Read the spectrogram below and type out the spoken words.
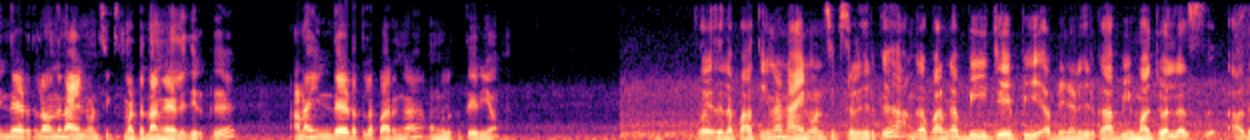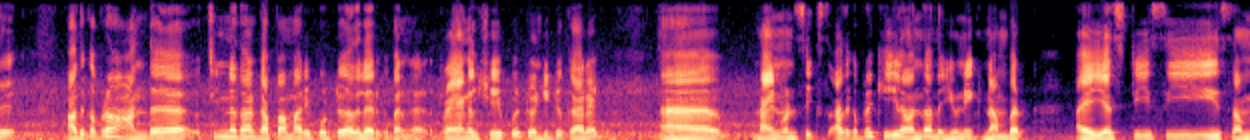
இந்த இடத்துல வந்து நைன் ஒன் சிக்ஸ் மட்டும்தாங்க எழுதியிருக்கு. ஆனால் இந்த இடத்துல பாருங்கள் உங்களுக்கு தெரியும். ஸோ இதில் பார்த்தீங்கன்னா நைன் ஒன் சிக்ஸ் எழுதியிருக்கு. அங்கே பாருங்கள் பிஜேபி அப்படின்னு எழுதியிருக்கா பீமா ஜுவல்லர்ஸ் அது அதுக்கப்புறம் அந்த சின்னதாக டப்பா மாதிரி போட்டு அதில் இருக்குது பாருங்கள் triangle shape twenty two carat nine one six. அதுக்கப்புறம் கீழே வந்து அந்த unique number STC some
